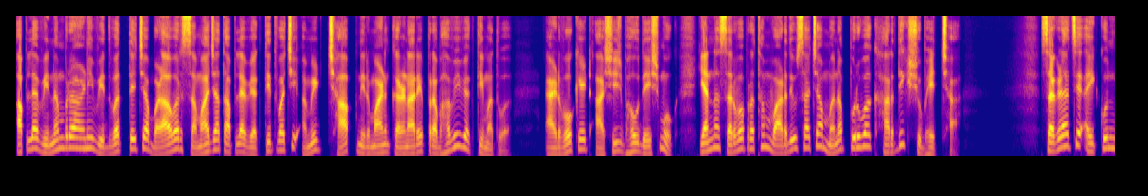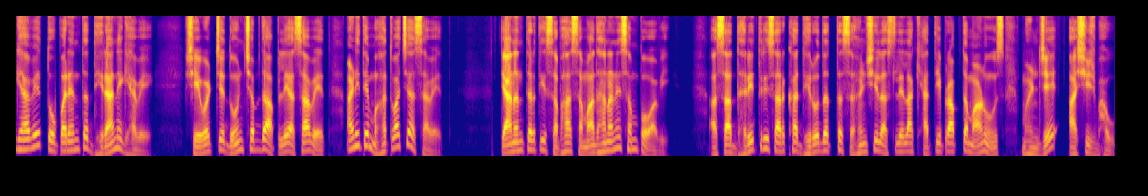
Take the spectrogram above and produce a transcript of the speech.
आपल्या विनम्र आणि विद्वत्तेच्या बळावर समाजात आपल्या व्यक्तित्वाची अमिट छाप निर्माण करणारे प्रभावी व्यक्तिमत्व ॲडव्होकेट आशिष भाऊ देशमुख यांना सर्वप्रथम वाढदिवसाच्या मनपूर्वक हार्दिक शुभेच्छा. सगळ्याचे ऐकून घ्यावे तोपर्यंत धीराने घ्यावे. शेवटचे दोन शब्द आपले असावेत आणि ते महत्त्वाचे असावेत. त्यानंतर ती सभा समाधानाने संपवावी. असा धरित्रीसारखा धीरोदत्त सहनशील असलेला ख्यातीप्राप्त माणूस म्हणजे आशिष भाऊ.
